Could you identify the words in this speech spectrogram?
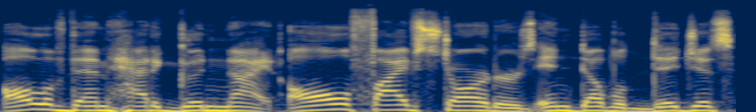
all of them had a good night. All five starters in double digits.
